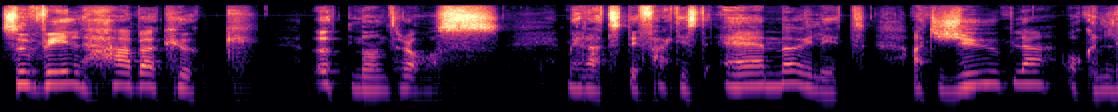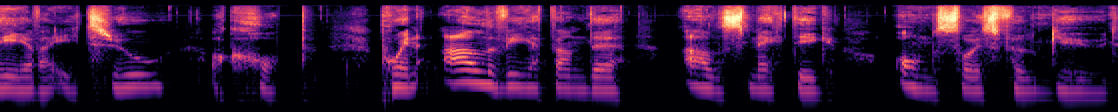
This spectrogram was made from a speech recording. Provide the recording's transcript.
så vill Habakuk uppmuntra oss med att det faktiskt är möjligt att jubla och leva i tro och hopp på en allvetande, allsmäktig, omsorgsfull Gud.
